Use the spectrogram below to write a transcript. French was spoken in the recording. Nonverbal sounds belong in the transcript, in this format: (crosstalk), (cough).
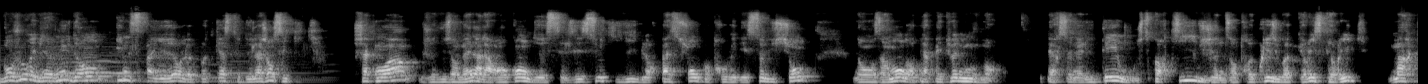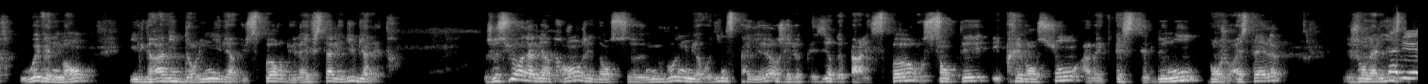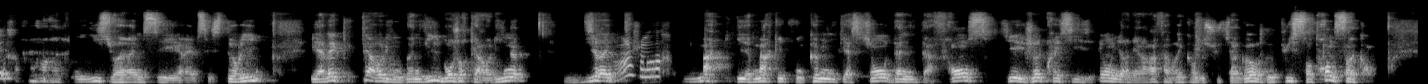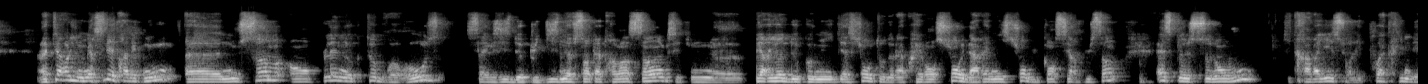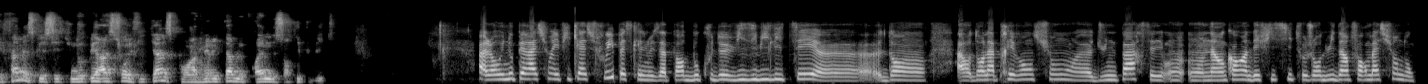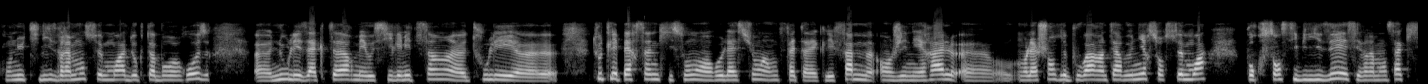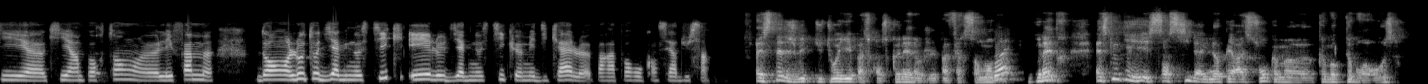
Bonjour et bienvenue dans Inspire, le podcast de l'agence EPIC. Chaque mois, je vous emmène à la rencontre de celles et ceux qui vivent leur passion pour trouver des solutions dans un monde en perpétuel mouvement. Personnalités ou sportives, jeunes entreprises ou acteurs historiques, marques ou événements, ils gravitent dans l'univers du sport, du lifestyle et du bien-être. Je suis Ronald Guintrange et dans ce nouveau numéro d'Inspire, j'ai le plaisir de parler sport, santé et prévention avec Estelle Denis. Bonjour Estelle journaliste sur RMC et RMC Story, et avec Caroline Bonneville. Bonjour Caroline, directrice marketing communication d'Anita France, qui est, je le précise, et on y reviendra, fabricant de soutien-gorge depuis 135 ans. Euh, Caroline, merci d'être avec nous. Euh, nous sommes en plein octobre rose. Ça existe depuis 1985. C'est une euh, période de communication autour de la prévention et de la rémission du cancer du sein. Est-ce que, selon vous, qui travaillait sur les poitrines des femmes. Est-ce que c'est une opération efficace pour un véritable problème de santé publique? Alors une opération efficace, oui, parce qu'elle nous apporte beaucoup de visibilité euh, dans, alors dans la prévention. Euh, d'une part, on, on, a encore un déficit aujourd'hui d'information, donc on utilise vraiment ce mois d'octobre rose, euh, nous les acteurs, mais aussi les médecins, euh, tous les, euh, toutes les personnes qui sont en relation en fait avec les femmes en général ont la chance de pouvoir intervenir sur ce mois pour sensibiliser. Et c'est vraiment ça qui est, qui est important, les femmes dans l'autodiagnostic et le diagnostic médical par rapport au cancer du sein. Estelle, je vais te tutoyer parce qu'on se connaît, donc je ne vais pas faire semblant de te connaître. Est-ce que tu es sensible à une opération comme, euh, comme Octobre Rose?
